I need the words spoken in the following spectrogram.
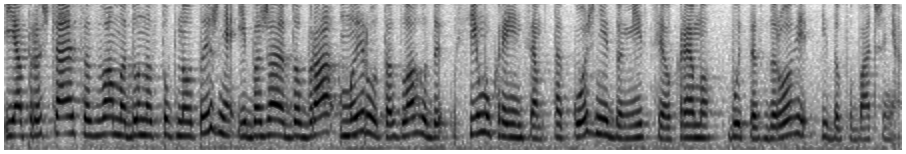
Я прощаюся з вами до наступного тижня і бажаю добра, миру та злагоди всім українцям та кожній домівці окремо. Будьте здорові і до побачення.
